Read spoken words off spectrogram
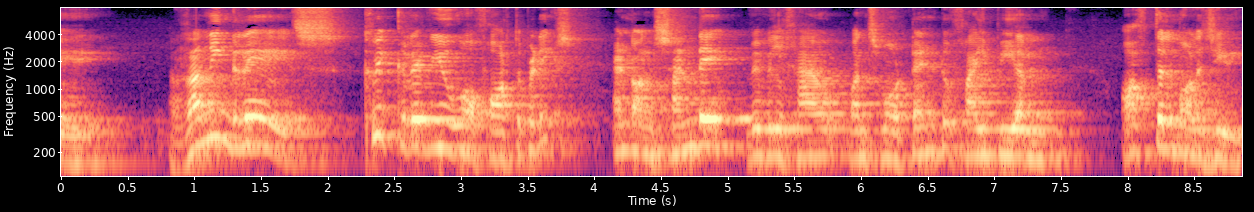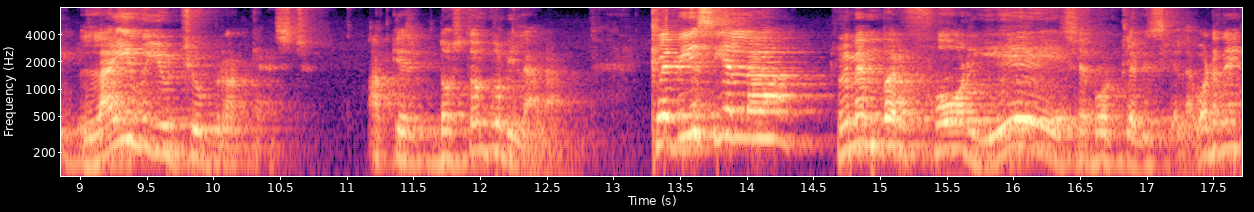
a running race quick review of orthopedics and on Sunday we will have once more 10 to 5 p.m. ophthalmology live YouTube broadcast आपके दोस्तों को भी लाना क्लेबिसियला remember for years about Klebsiella. What are they?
